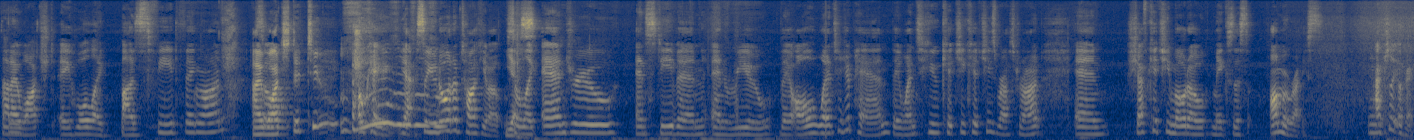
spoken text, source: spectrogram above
that I watched a whole like BuzzFeed thing on. I So- watched it too. Okay, yeah. So you know what I'm talking about. Yes. So like Andrew and Steven and Ryu, they all went to Japan. They went to Kichi Kichi's restaurant, and Chef Kichimoto makes this omurice. Mm. Actually, okay,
